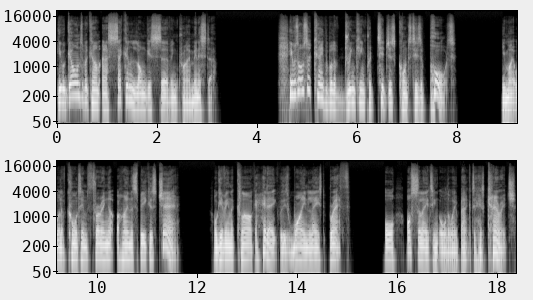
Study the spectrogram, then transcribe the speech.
He would go on to become our second longest serving Prime Minister. He was also capable of drinking prodigious quantities of port. You might well have caught him throwing up behind the Speaker's chair, or giving the clerk a headache with his wine laced breath, or oscillating all the way back to his carriage.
